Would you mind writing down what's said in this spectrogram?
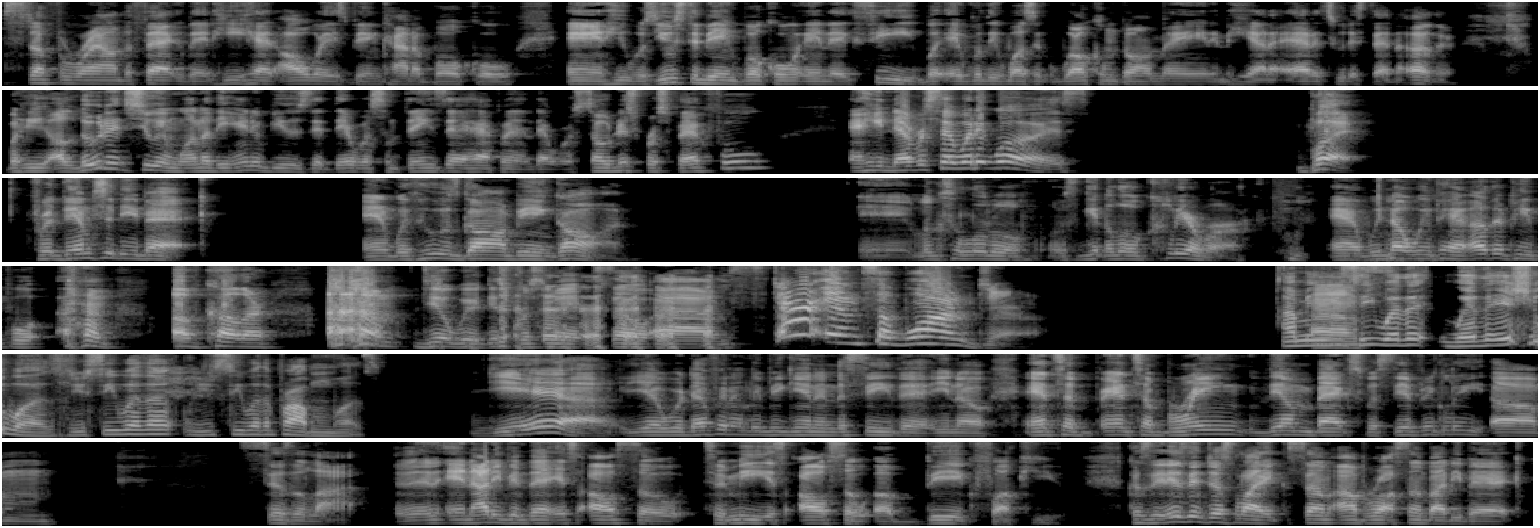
Stuff around the fact that he had always been kind of vocal and he was used to being vocal in NXT, but it really wasn't welcomed on main and he had an attitude, this, that, and the other. But he alluded to in one of the interviews that there were some things that happened that were so disrespectful, and he never said what it was. But for them to be back, and with who's gone being gone, it looks a little it's getting a little clearer. And we know we've had other people um, of color deal with disrespect. So I'm starting to wonder. I mean, you Um, see where the where the issue was. You see where the you see where the problem was. Yeah, yeah, we're definitely beginning to see that, you know, and to and to bring them back specifically, um, says a lot. And, and not even that, it's also to me, it's also a big fuck you. Because it isn't just like some I brought somebody back,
